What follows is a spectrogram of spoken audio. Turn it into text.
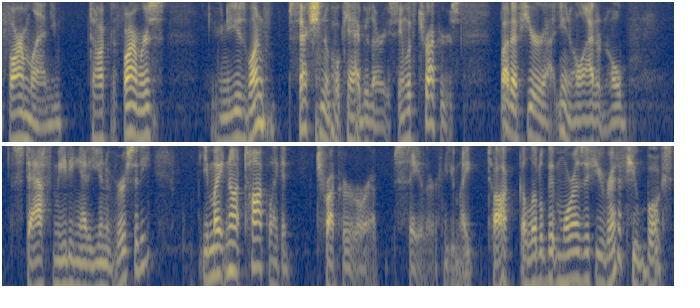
farmland you talk to farmers you're going to use one section of vocabulary same with truckers but if you're uh, you know i don't know staff meeting at a university, you might not talk like a trucker or a sailor. You might talk a little bit more as if you read a few books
